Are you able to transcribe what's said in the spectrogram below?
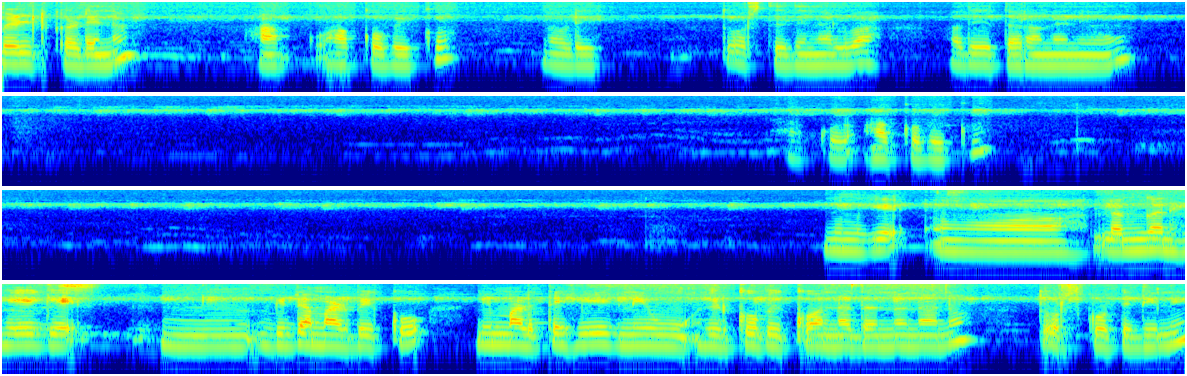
ಬೆಲ್ಟ್ ಕಡೆನ ಹಾಕಿ ಹಾಕ್ಕೋಬೇಕು ನೋಡಿ, ತೋರಿಸ್ತಿದ್ದೀನಲ್ವ? ಅದೇ ಥರನೇ ನೀವು ಹಾಕೋ ಹಾಕ್ಕೋಬೇಕು ನಿಮಗೆ ಲಂಗನ್ ಹೇಗೆ ಗಿಡ್ಡ ಮಾಡಬೇಕು, ನಿಮ್ಮ ಅಳತೆ ಹೇಗೆ ನೀವು ಹಿಡ್ಕೋಬೇಕು ಅನ್ನೋದನ್ನು ನಾನು ತೋರಿಸ್ಕೊಟ್ಟಿದ್ದೀನಿ.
